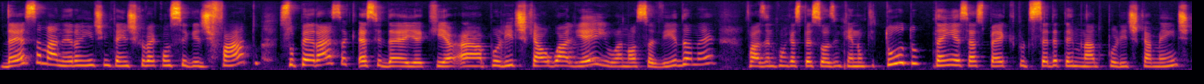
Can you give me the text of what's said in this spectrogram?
dessa maneira a gente entende que vai conseguir, de fato, superar essa, essa ideia que a, a política é algo alheio à nossa vida, né? fazendo com que as pessoas entendam que tudo tem esse aspecto de ser determinado politicamente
